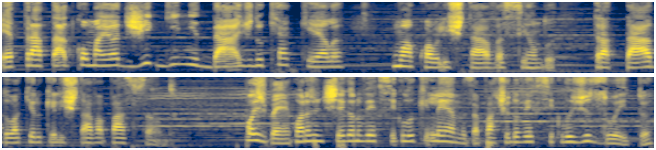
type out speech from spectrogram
é, tratados com maior dignidade do que aquela com a qual ele estava sendo tratado aquilo que ele estava passando. Pois bem, quando a gente chega no versículo que lemos, a partir do versículo 18,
